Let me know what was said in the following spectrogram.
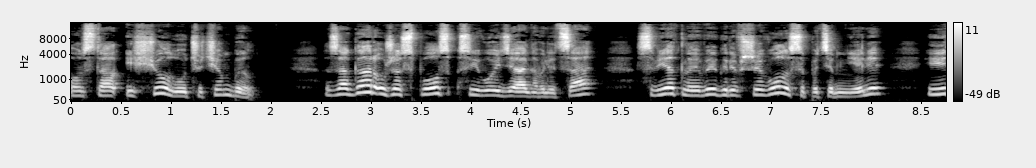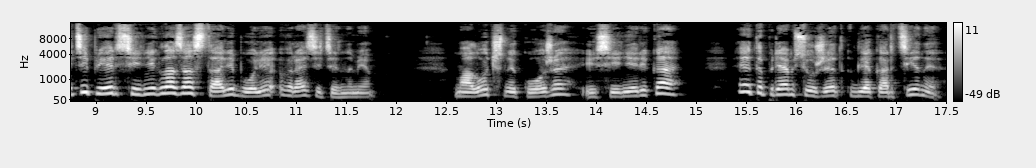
Он стал еще лучше, чем был. Загар уже сполз с его идеального лица, светлые выгоревшие волосы потемнели, и теперь синие глаза стали более выразительными. Молочная кожа и синяя река — это прям сюжет для картины.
